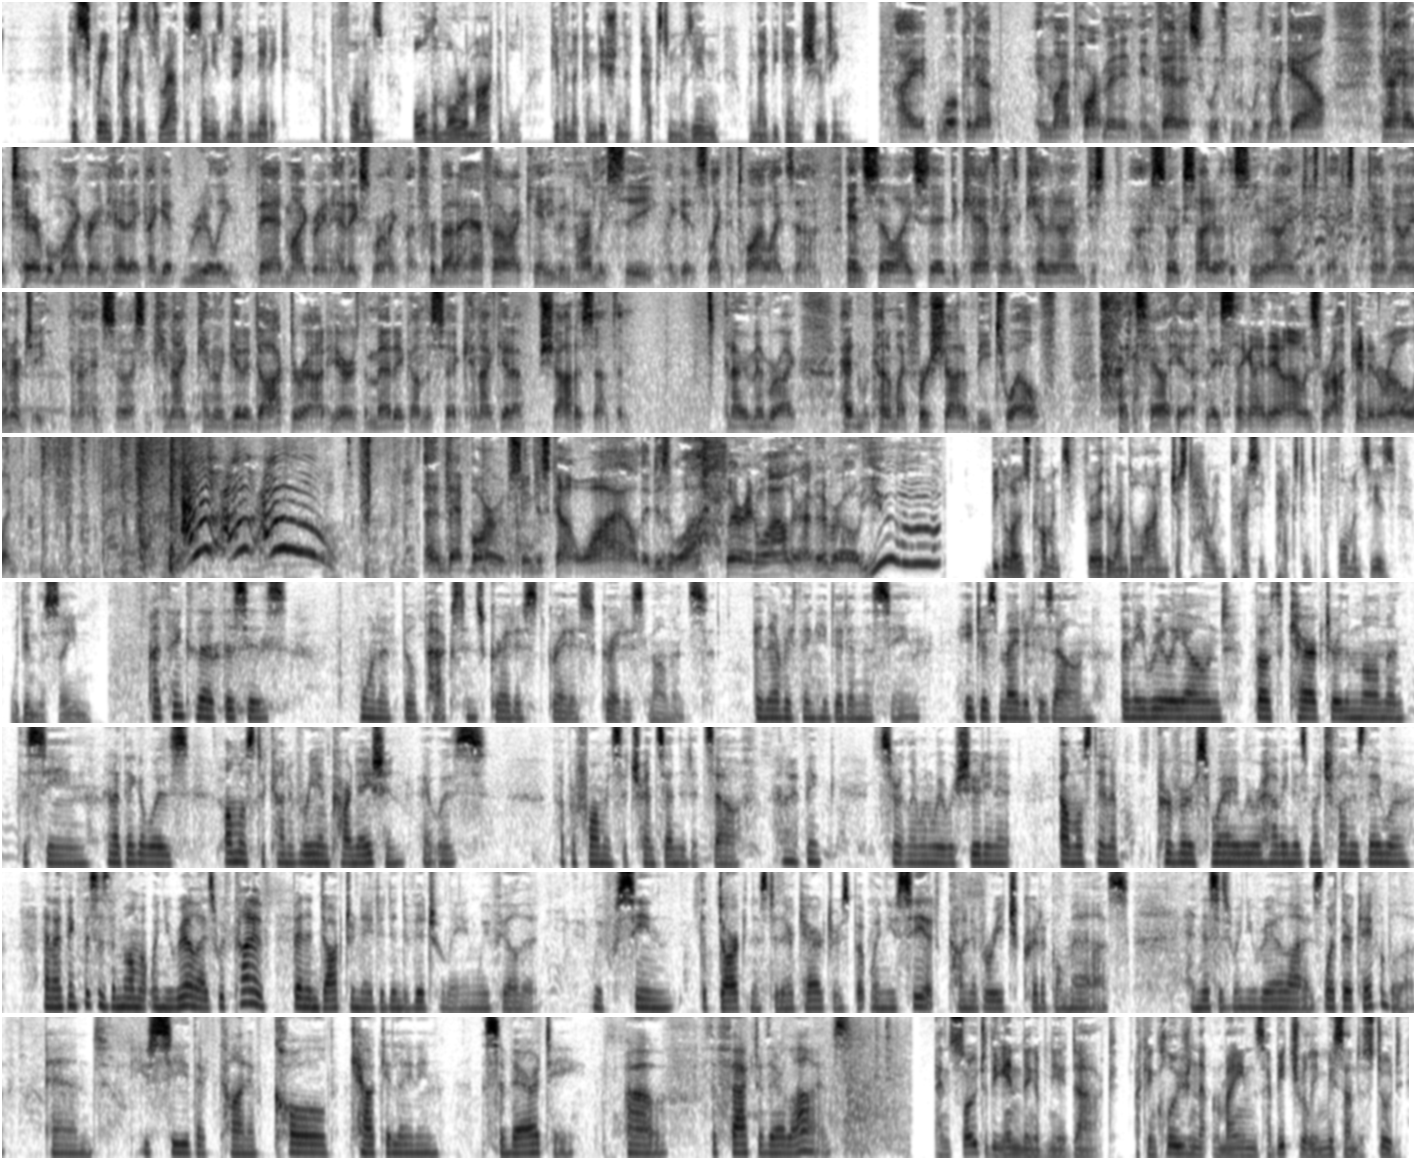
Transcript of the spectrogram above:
His screen presence throughout the scene is magnetic, a performance all the more remarkable given the condition that Paxton was in when they began shooting. I had woken up in my apartment in, in Venice with with my gal, and I had a terrible migraine headache. I get really bad migraine headaches where I, uh, for about a half hour I can't even hardly see. I get it's like the twilight zone. And so I said to Kathryn, I said, Kathryn, I am just I'm so excited about the scene, but I am just I just have no energy. And I, and so I said, can I can I get a doctor out here? Is the medic on the set? Can I get a shot of something? And I remember I had kind of my first shot of B12 I tell you, next thing I knew, I was rocking and rolling. And that barroom scene just got wild. It just wilder and wilder. I remember, oh, you. Bigelow's comments further underline just how impressive Paxton's performance is within the scene. I think that this is one of Bill Paxton's greatest, greatest, greatest moments in everything he did in this scene. He just made it his own, and he really owned both the character, the moment, the scene, and I think it was almost a kind of reincarnation. It was a performance that transcended itself. And I think certainly when we were shooting it, almost in a perverse way, we were having as much fun as they were. And I think this is the moment when you realize we've kind of been indoctrinated individually and we feel that we've seen the darkness to their characters, but when you see it kind of reach critical mass, and this is when you realize what they're capable of. And you see the kind of cold, calculating severity of the fact of their lives. And so to the ending of Near Dark, a conclusion that remains habitually misunderstood.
